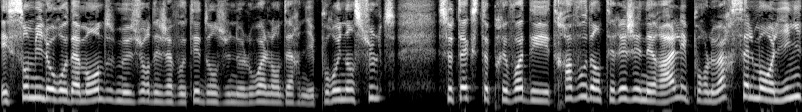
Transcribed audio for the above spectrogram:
et 100 000 euros d'amende, mesure déjà votée dans une loi l'an dernier. Pour une insulte, ce texte prévoit des travaux d'intérêt général et pour le harcèlement en ligne,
